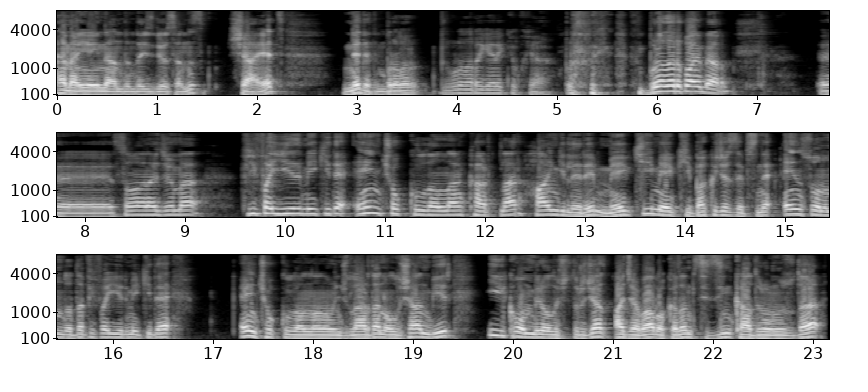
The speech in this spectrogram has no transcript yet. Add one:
hemen yayınlandığında izliyorsanız şayet. Ne dedim buralar, buralara gerek yok ya. Buraları koymayalım. Ee, sonracıma FIFA 22'de en çok kullanılan kartlar hangileri? Mevki mevki bakacağız hepsine. En sonunda da FIFA 22'de en çok kullanılan oyunculardan oluşan bir ilk 11 oluşturacağız. Acaba bakalım sizin kadronuzda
